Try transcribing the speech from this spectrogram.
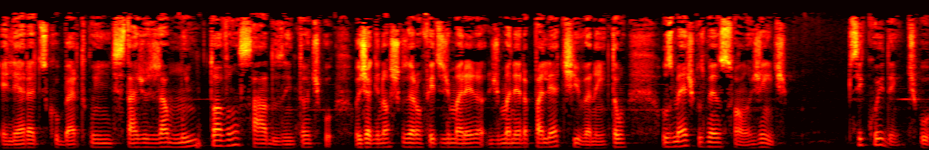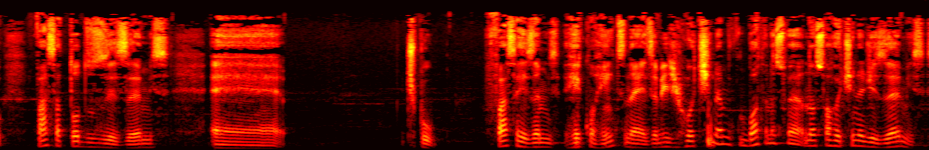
ele era descoberto com estágios já muito avançados. Então, tipo, os diagnósticos eram feitos de maneira, de maneira paliativa, né? Então, os médicos mesmos falam, gente, se cuidem. Tipo, faça todos os exames. É... Tipo, faça exames recorrentes, né? Exames de rotina, bota na sua, na sua rotina de exames,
